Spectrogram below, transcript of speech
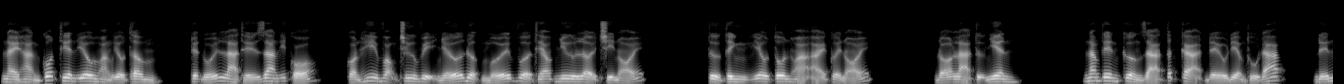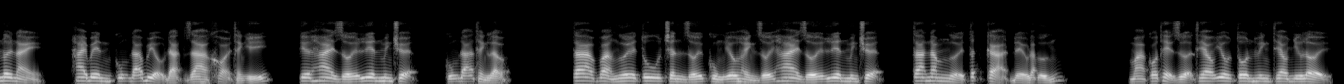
này hàn cốt thiên yêu hoàng yêu tâm, tuyệt đối là thế gian ít có, còn hy vọng chư vị nhớ được mới vừa theo như lời chi nói. Tử tình yêu tôn hòa ái cười nói. Đó là tự nhiên. Năm tên cường giả tất cả đều điểm thủ đáp, đến nơi này, hai bên cũng đã biểu đạt ra khỏi thành ý, kia hai giới liên minh chuyện, cũng đã thành lập. Ta và ngươi tu chân giới cùng yêu hành giới hai giới liên minh chuyện, ta năm người tất cả đều đáp ứng. Mà có thể dựa theo yêu tôn huynh theo như lời,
